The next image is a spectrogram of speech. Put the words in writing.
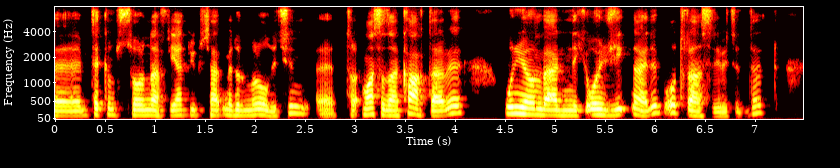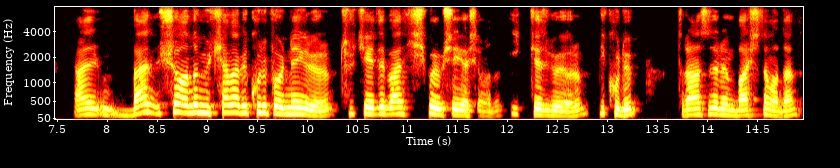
e, bir takım sorunlar, fiyat yükseltme durumları olduğu için e, masadan kalktılar ve Union Berlin'deki oyuncuyu ikna edip o transferi bitirdiler. Yani ben şu anda mükemmel bir kulüp örneği görüyorum. Türkiye'de ben hiç böyle bir şey yaşamadım. İlk kez görüyorum. Bir kulüp transfer dönemi başlamadan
